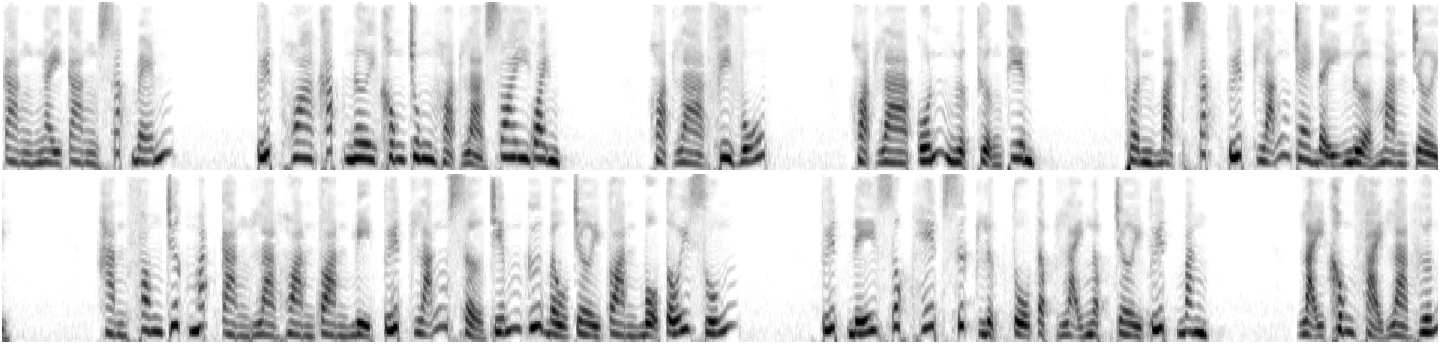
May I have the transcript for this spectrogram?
Càng ngày càng sắc bén. Tuyết hoa khắp nơi không trung hoặc là xoay quanh. Hoặc là phi vũ. Hoặc là cuốn ngược thượng thiên. Thuần bạch sắc tuyết lãng che đậy nửa màn trời. Hàn phong trước mắt càng là hoàn toàn bị tuyết lãng sở chiếm cứ bầu trời toàn bộ tối xuống. Tuyết đế dốc hết sức lực tụ tập lại ngập trời tuyết băng. Lại không phải là hướng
